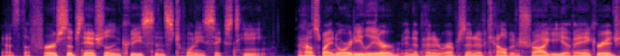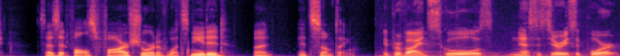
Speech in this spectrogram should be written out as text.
That's the first substantial increase since 2016. The House Minority Leader, Independent Representative Calvin Schrage of Anchorage, says it falls far short of what's needed, but it's something. It provides schools necessary support.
